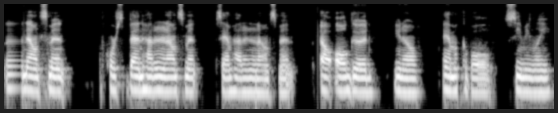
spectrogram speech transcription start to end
announcement. Of course, Ben had an announcement. Sam had an announcement. All, all good. You know, amicable seemingly.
